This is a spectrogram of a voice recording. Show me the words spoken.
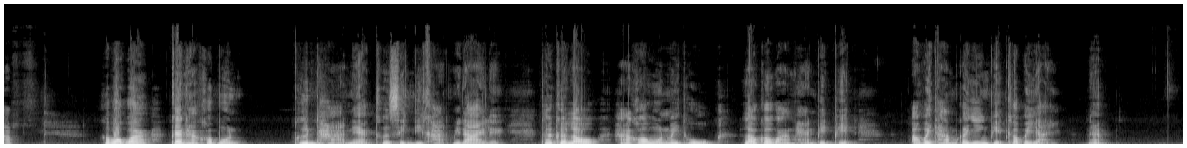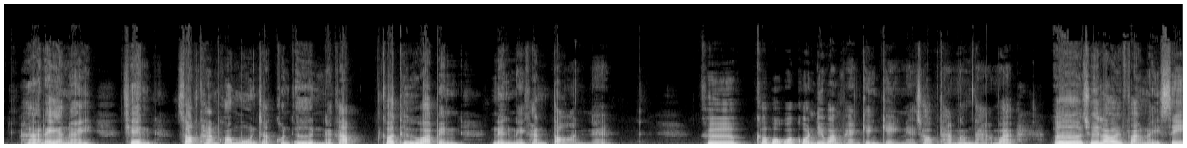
ครับ เขาบอกว่าการหาข้อมูลพื้นฐานเนี่ยคือสิ่งที่ขาดไม่ได้เลย ถ้าเกิดเราหาข้อมูลไม่ถูก เราก็วางแผนผิดๆเอาไปทำก็ยิ่งผิดเข้าไปใหญ่นะหาได้ยังไง เช่น สอบถามข้อมูลจากคนอื่นนะครับ ก็ถือว่าเป็นหนึ่งในขั้นตอนนะคือเขาบอกว่าคนที่วางแผนเก่งๆเนี่ยชอบถามคำถามว่า เออ ช่วยเล่าให้ฟังหน่อยสิ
